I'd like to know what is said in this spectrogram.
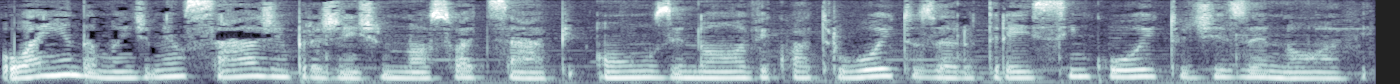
ou ainda mande mensagem para gente no nosso WhatsApp 11 94803 5819.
